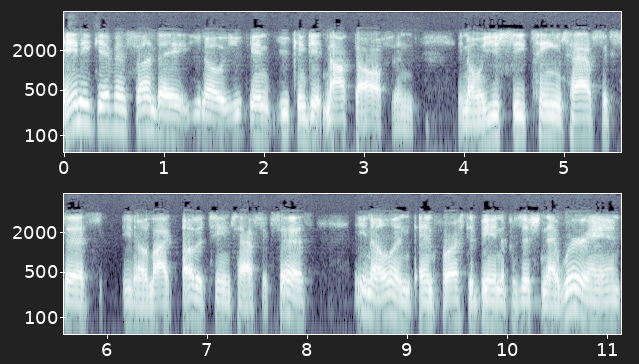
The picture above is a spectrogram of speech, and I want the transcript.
any given Sunday, you know, you can you can get knocked off, and you know, when you see teams have success, you know, like other teams have success, you know, and and for us to be in the position that we're in,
